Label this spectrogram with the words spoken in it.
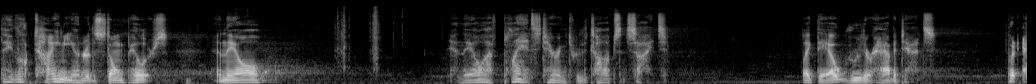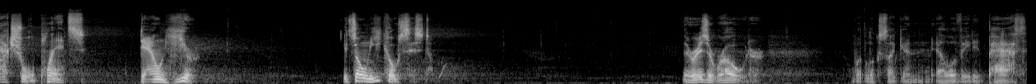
They look tiny under the stone pillars, and they all. and they all have plants tearing through the tops and sides. Like they outgrew their habitats. But actual plants, down here. Its own ecosystem. There is a road, or what looks like an elevated path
